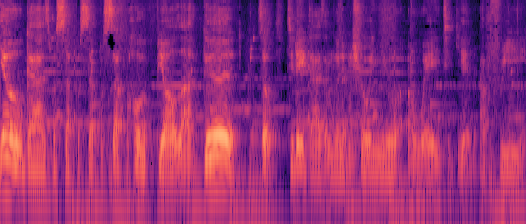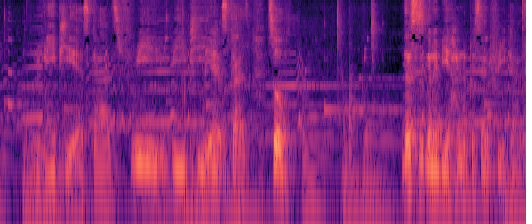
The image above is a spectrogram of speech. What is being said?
Yo guys, what's up, what's up, what's up? I hope y'all are good. So today guys, I'm gonna be showing you a way to get a free VPS guys, free VPS guys. So this is gonna be 100% free guys.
